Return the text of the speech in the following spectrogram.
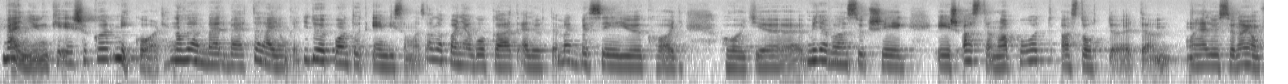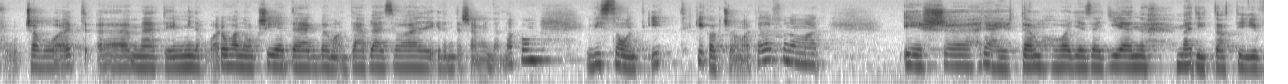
Menjünk, és akkor mikor? Novemberben találjunk egy időpontot, én viszem az alapanyagokat, előtte megbeszéljük, hogy, hogy mire van szükség, és azt a napot, azt ott töltöm. Először nagyon furcsa volt, mert én mindenhol rohanok, sietek, be van táblázva elég rendesen minden napom, viszont itt kikapcsolom a telefonomat, és rájöttem, hogy ez egy ilyen meditatív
